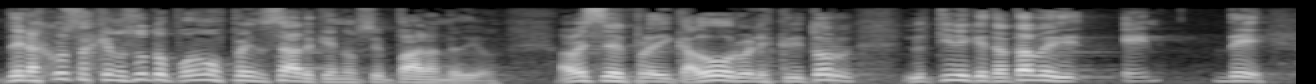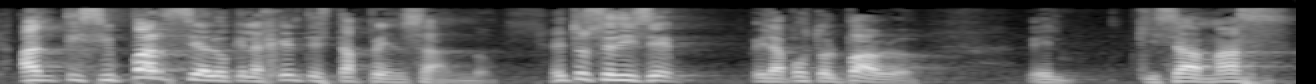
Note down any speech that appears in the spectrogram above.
de las cosas que nosotros podemos pensar que nos separan de Dios. A veces el predicador o el escritor tiene que tratar de, eh, de anticiparse a lo que la gente está pensando. Entonces dice el apóstol Pablo, el quizá más,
